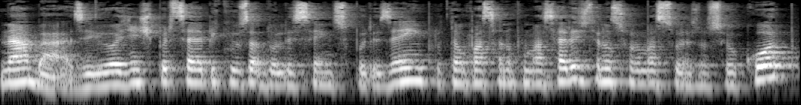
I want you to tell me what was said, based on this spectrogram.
na base. E a gente percebe que os adolescentes, por exemplo, estão passando por uma série de transformações no seu corpo,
